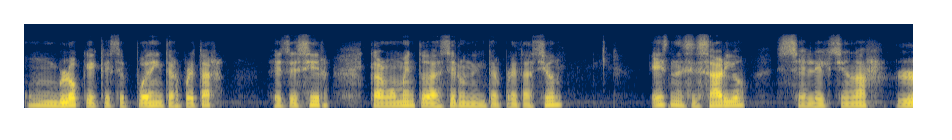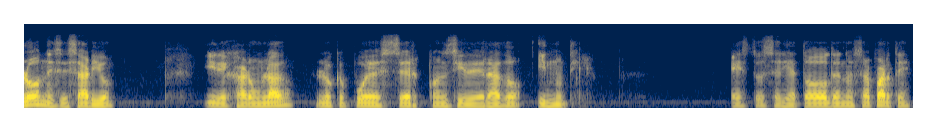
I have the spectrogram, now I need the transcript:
un bloque que se pueda interpretar. Es decir, que al momento de hacer una interpretación es necesario seleccionar lo necesario y dejar a un lado lo que puede ser considerado inútil. Esto sería todo de nuestra parte.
